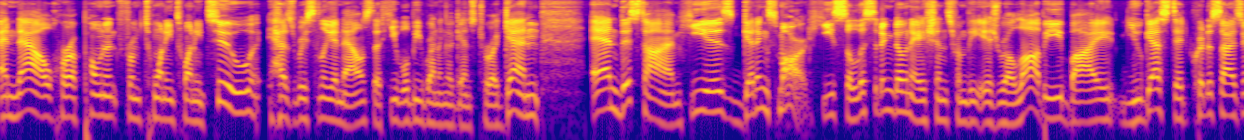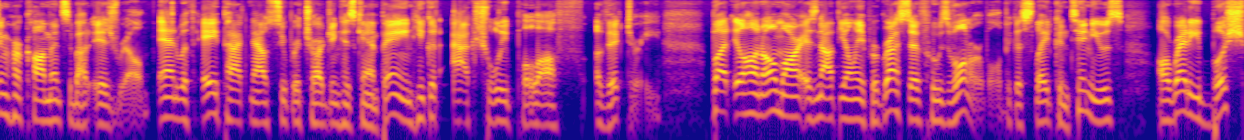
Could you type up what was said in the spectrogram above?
And now her opponent from 2022 has recently announced that he will be running against her again. And this time, he is getting smart. He's soliciting donations from the Israel lobby by You guessed it, criticizing her comments about Israel. And with AIPAC now supercharging his campaign, he could actually pull off a victory. But Ilhan Omar is not the only progressive who's vulnerable because Slate continues Already, Bush,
